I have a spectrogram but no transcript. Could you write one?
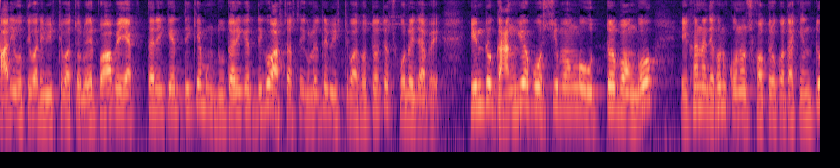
ভারী অতি ভারী বৃষ্টিপাত চলবে। এর প্রভাবে এক তারিখের দিকে এবং দু তারিখের দিকেও আস্তে আস্তে এগুলোতে বৃষ্টিপাত হতে হতে সরে যাবে। কিন্তু গাঙ্গীয় পশ্চিমবঙ্গ, উত্তরবঙ্গ, এখানে দেখুন কোনো সতর্কতা কিন্তু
